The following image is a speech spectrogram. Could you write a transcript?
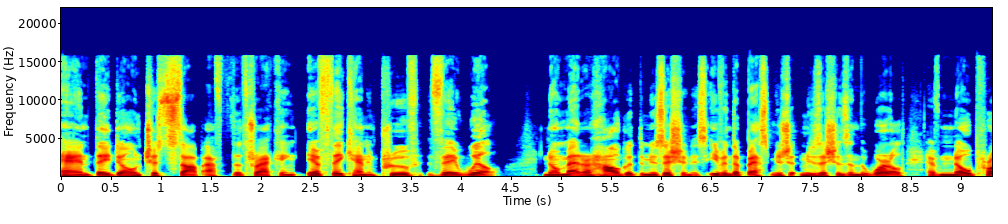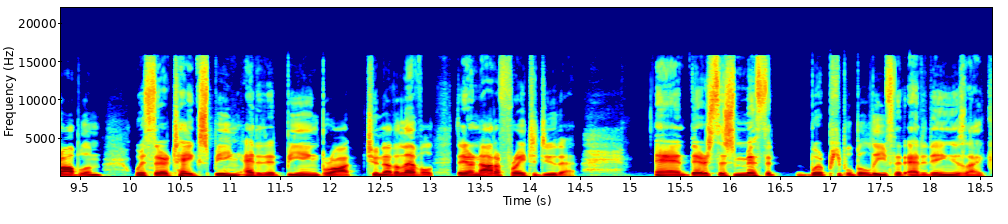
and they don't just stop after the tracking. If they can improve, they will. No matter how good the musician is, even the best musicians in the world have no problem with their takes being edited, being brought to another level. They are not afraid to do that. And there's this myth that where people believe that editing is like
